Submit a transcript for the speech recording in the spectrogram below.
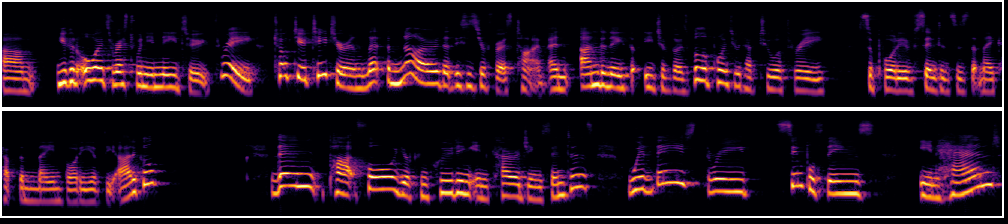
um, you can always rest when you need to. Three, talk to your teacher and let them know that this is your first time. And underneath each of those bullet points, you would have two or three supportive sentences that make up the main body of the article. Then, part four, your concluding encouraging sentence. With these three simple things in hand,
